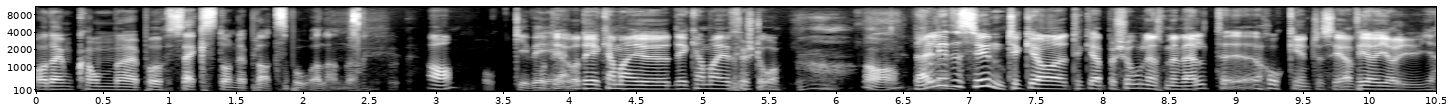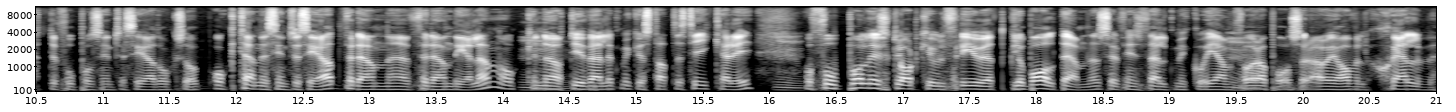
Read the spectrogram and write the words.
och den kommer på 16 plats på Åland. Ja, i och det, VM. och det, kan man ju, det kan man ju förstå. Ja, Det här är lite synd tycker jag, tycker jag personligen som är väldigt eh, hockeyintresserad. För jag, jag är ju jättefotbollsintresserad också. Och tennisintresserad för den, eh, för den delen. Och Mm. nöter ju väldigt mycket statistik här i. Mm. Och fotboll är såklart kul för det är ju ett globalt ämne så det finns väldigt mycket att jämföra Mm. på. Sådär. Och jag har väl själv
